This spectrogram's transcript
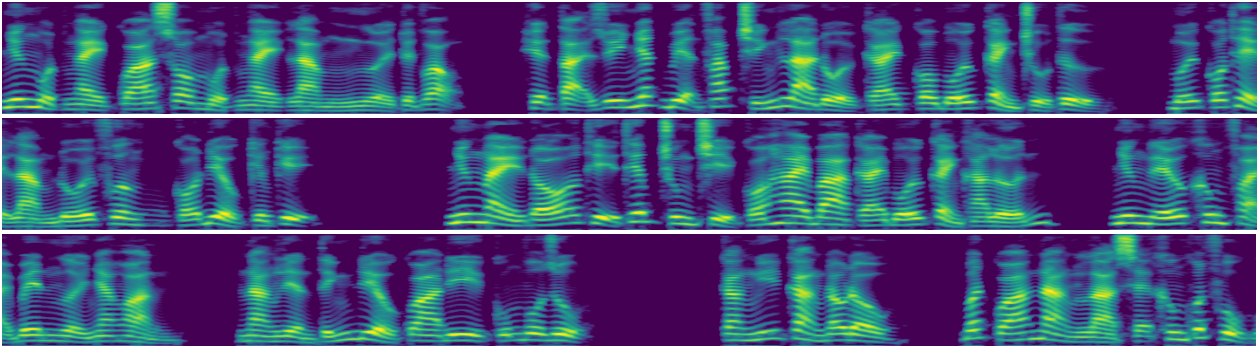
nhưng một ngày quá so một ngày làm người tuyệt vọng, hiện tại duy nhất biện pháp chính là đổi cái có bối cảnh chủ tử, mới có thể làm đối phương có điều kiên kỵ. Nhưng này đó thị thiếp chung chỉ có hai ba cái bối cảnh khá lớn, nhưng nếu không phải bên người nha hoàn, nàng liền tính điều qua đi cũng vô dụng. Càng nghĩ càng đau đầu, bất quá nàng là sẽ không khuất phục,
